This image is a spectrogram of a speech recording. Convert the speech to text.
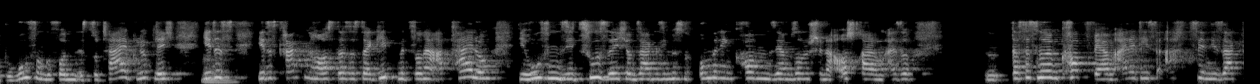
Berufung gefunden, ist total glücklich. Mhm. Jedes, jedes Krankenhaus, das es da gibt mit so einer Abteilung, die rufen sie zu sich und sagen, sie müssen unbedingt kommen, sie haben so eine schöne Ausstrahlung. Also das ist nur im Kopf. Wir haben eine, die ist 18, die sagt,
